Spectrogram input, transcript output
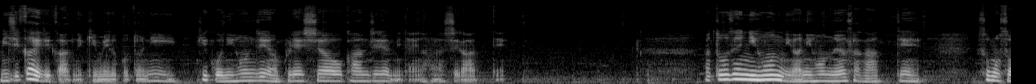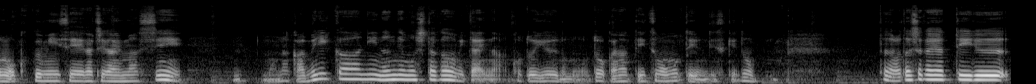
短い時間で決めることに結構日本人はプレッシャーを感じるみたいな話があって、まあ、当然日本には日本の良さがあってそもそも国民性が違いますし、もうなんかアメリカに何でも従うみたいなことを言うのもどうかなっていつも思っているんですけど、ただ私がやっている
